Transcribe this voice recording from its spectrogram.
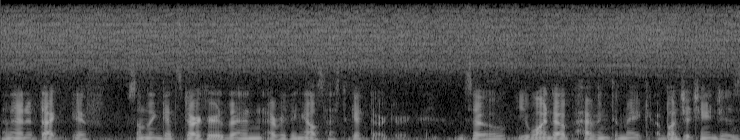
And then if that if something gets darker, then everything else has to get darker. And so you wind up having to make a bunch of changes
